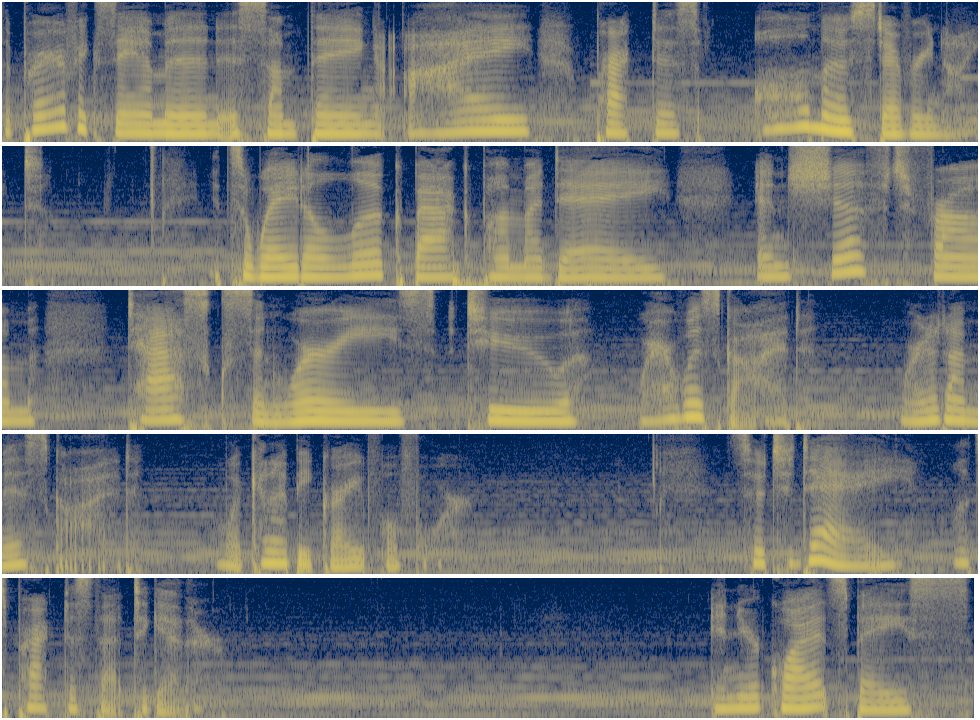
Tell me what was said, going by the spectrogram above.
The prayer of examen is something I practice almost every night. It's a way to look back upon my day and shift from tasks and worries to where was God? Where did I miss God? What can I be grateful for? So today, let's practice that together. In your quiet space,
